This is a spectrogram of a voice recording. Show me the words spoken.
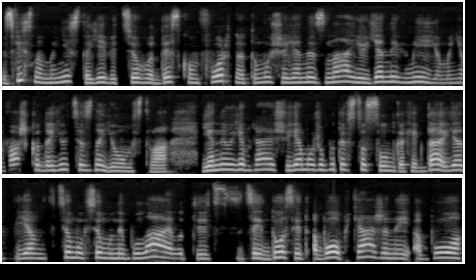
звісно, мені стає від цього дискомфортно, тому що я не знаю, я не вмію, мені важко даються знайомства. Я не уявляю, що я можу бути в стосунках. Як да, я я в цьому всьому не була, от цей досвід або обтяжений, або в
